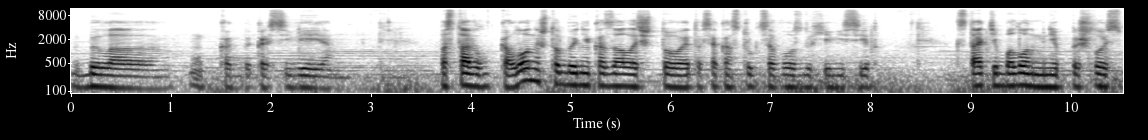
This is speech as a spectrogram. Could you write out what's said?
было ну, как бы красивее. Поставил колонны, чтобы не казалось, что эта вся конструкция в воздухе висит. Кстати, баллон мне пришлось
